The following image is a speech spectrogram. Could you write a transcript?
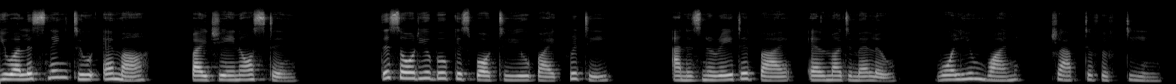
You are listening to Emma by Jane Austen. This audiobook is brought to you by Kriti and is narrated by Elma DeMello. Volume 1, Chapter 15.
